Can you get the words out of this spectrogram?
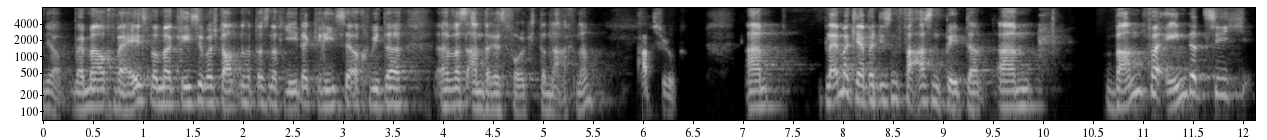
Ja, weil man auch weiß, wenn man eine Krise überstanden hat, dass nach jeder Krise auch wieder äh, was anderes folgt danach. Ne? Absolut. Ähm, bleiben wir gleich bei diesen Phasen, Peter. Ähm, wann verändert sich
